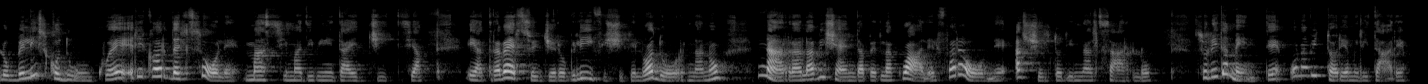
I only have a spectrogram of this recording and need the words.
L'obelisco dunque ricorda il sole, massima divinità egizia, e attraverso i geroglifici che lo adornano narra la vicenda per la quale il faraone ha scelto di innalzarlo, solitamente una vittoria militare.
